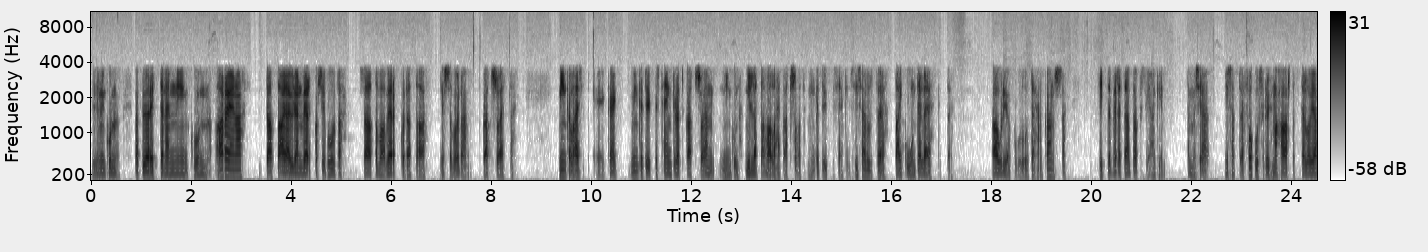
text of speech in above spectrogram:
niin kun mä pyörittelen niin kun Areena dataa ja Ylen verkkosivulta saatavaa verkkodataa, jossa voidaan katsoa, että minkälaiset, minkä tyyppiset henkilöt katsojan, niin kuin, millä tavalla he katsovat, minkä tyyppisiäkin sisältöjä tai kuuntelee, että audio kuuluu tähän kanssa. Sitten vedetään tosiaankin tämmöisiä niin sanottuja fokusryhmähaastatteluja,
